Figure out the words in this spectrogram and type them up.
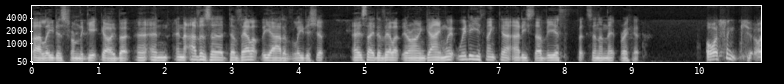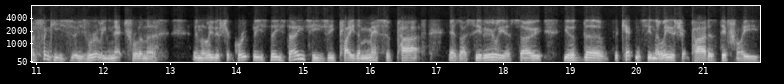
they're leaders from the get go, but uh, and and others uh, develop the art of leadership as they develop their own game. Where, where do you think uh, Ardie Savea fits in in that bracket? Oh, I think I think he's he's really natural in a in the leadership group these these days. He's he plays a massive part, as I said earlier. So you know, the the captaincy and the leadership part is definitely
